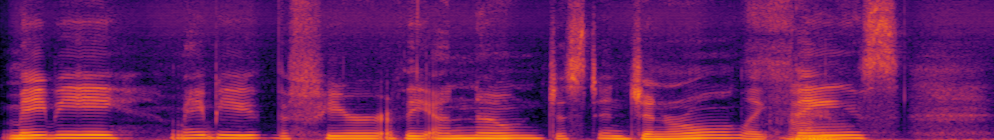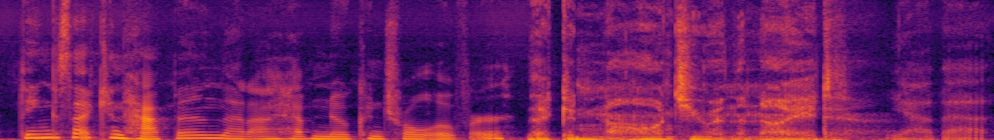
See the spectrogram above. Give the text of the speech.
maybe maybe the fear of the unknown, just in general, like Hmm. things things that can happen that I have no control over. That can haunt you in the night. Yeah, that.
